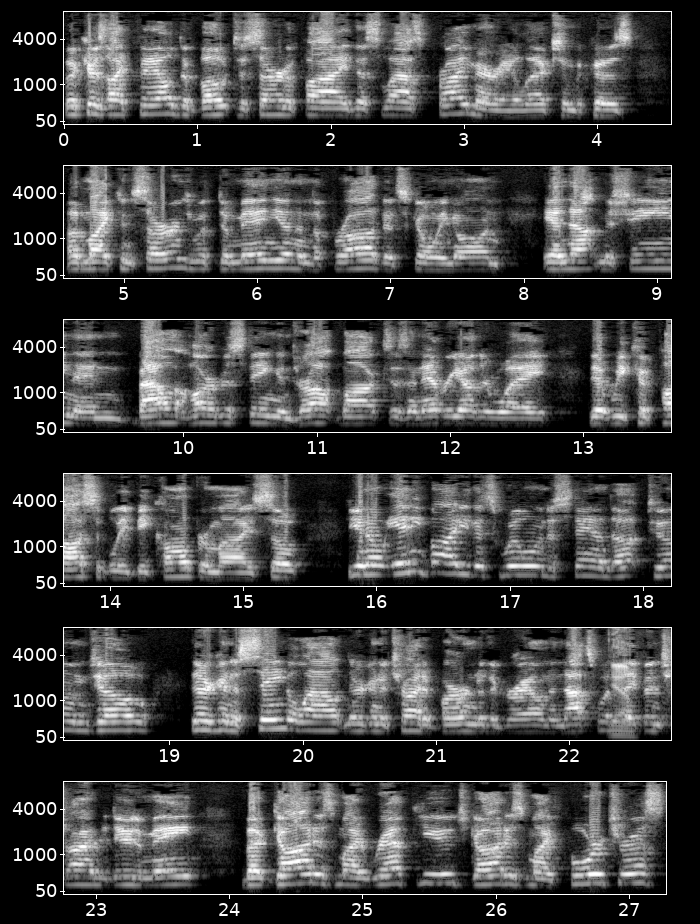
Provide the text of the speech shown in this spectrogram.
because I failed to vote to certify this last primary election because of my concerns with Dominion and the fraud that's going on in that machine and ballot harvesting and drop boxes and every other way that we could possibly be compromised. So, you know, anybody that's willing to stand up to them, Joe, they're going to single out and they're going to try to burn to the ground. And that's what yeah. they've been trying to do to me. But God is my refuge, God is my fortress,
